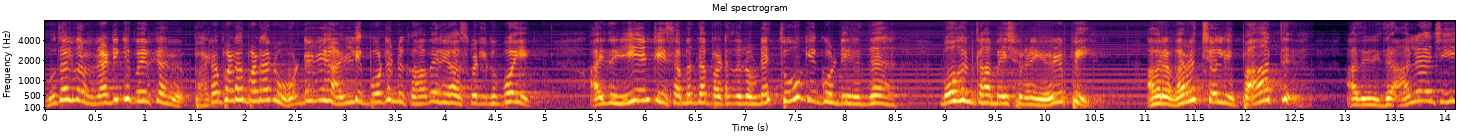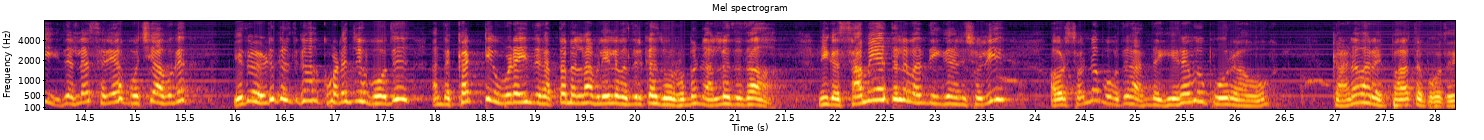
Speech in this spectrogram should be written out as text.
முதல்வர் நடுங்கி போயிருக்காரு. பட பட படன்னு உடனே அள்ளி போட்டுன்னு காவேரி ஹாஸ்பிட்டலுக்கு போய் இது இஎன்டி சம்மந்தப்பட்டதில் உடனே தூங்கி கொண்டிருந்த மோகன் காமேஸ்வரனை எழுப்பி அவரை வர சொல்லி பார்த்து அது இது அலர்ஜி இதெல்லாம் சரியாக போச்சு அவங்க ஏதோ எடுக்கிறதுக்காக குடஞ்ச போது அந்த கட்டி உடைந்து ரத்தமெல்லாம் வெளியில் வந்திருக்கு அது ரொம்ப நல்லது தான் நீங்கள் சமயத்தில் வந்தீங்கன்னு சொல்லி அவர் சொன்னபோது அந்த இரவு பூராவும் கணவரை பார்த்தபோது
